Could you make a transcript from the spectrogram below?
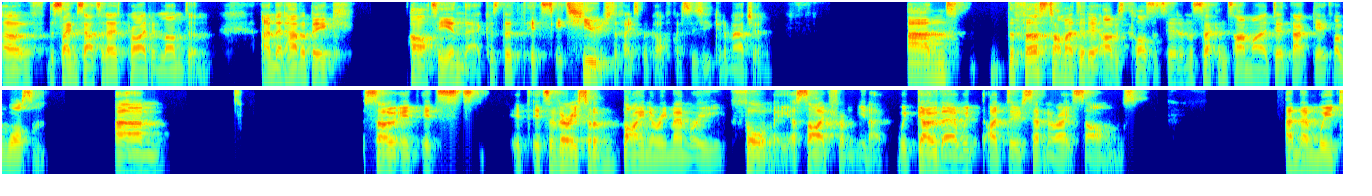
of the same Saturday as Pride in London. And they'd have a big party in there because the it's it's huge, the Facebook office, as you can imagine. And the first time I did it, I was closeted, and the second time I did that gig, I wasn't. Um, so it, it's it, it's a very sort of binary memory for me. Aside from you know, we'd go there, we'd I'd do seven or eight songs, and then we'd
